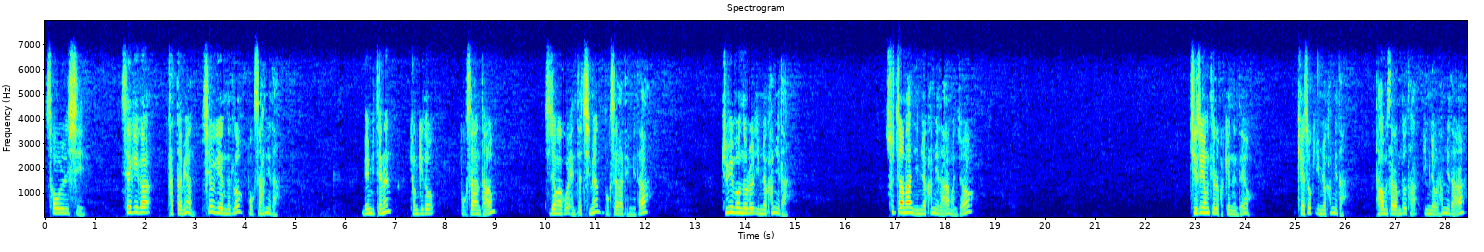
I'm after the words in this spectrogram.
서울시 세 개가 같다면 채우기 핸들로 복사합니다. 맨 밑에는 경기도 복사한 다음 지정하고 엔터 치면 복사가 됩니다. 주민번호를 입력합니다. 숫자만 입력합니다. 먼저 지수 형태로 바뀌었는데요. 계속 입력합니다. 다음 사람도 다 입력을 합니다.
